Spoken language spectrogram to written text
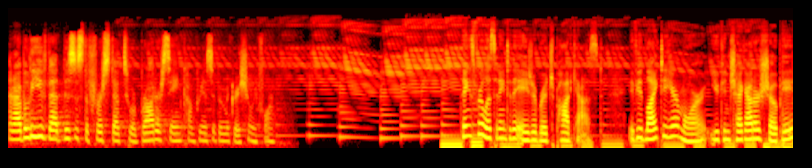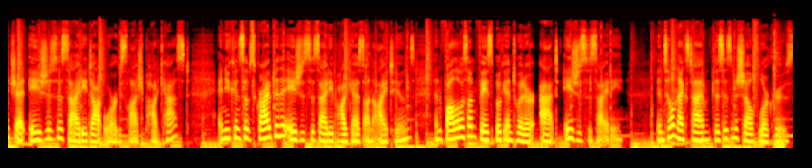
And I believe that this is the first step to a broader, sane, comprehensive immigration reform. Thanks for listening to the Asia Abridged podcast. If you'd like to hear more, you can check out our show page at asiasociety.org slash podcast, and you can subscribe to the Asia Society podcast on iTunes and follow us on Facebook and Twitter at Asia Society. Until next time, this is Michelle Flor Cruz.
